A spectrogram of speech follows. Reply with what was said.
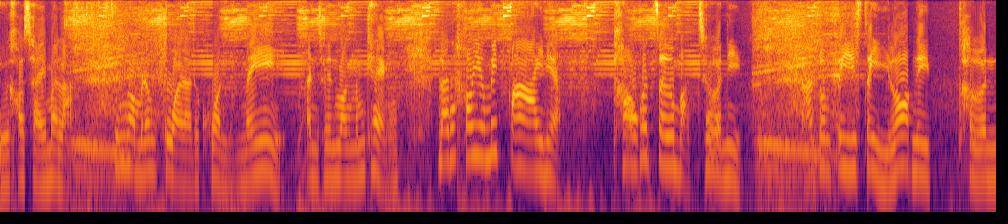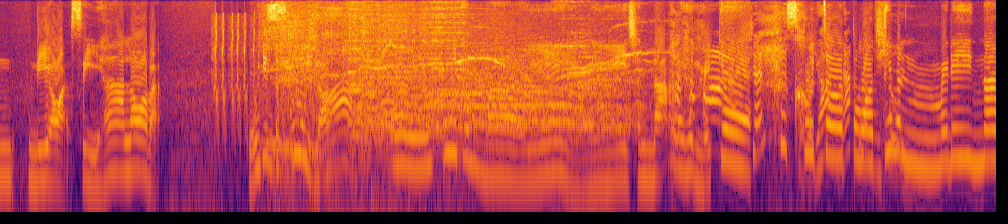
อเขาใช้มาละ ซึ่งเราไม่ต้องกลัวนะทุกคน นี่อัญเชิญวังน้ำแข็ง แล้วถ้าเขายังไม่ตายเนี่ย เขาก็เจอบัตรเชิญอีกการโจมตีสี่รอบในเทิร์นเดียวอะสี่ห้ารอบอะโอ้ยยังจะพูดอีกเหรอเออพูดทำไม นี่ชนะเลยเห็นไหมแก คือเจอตัวที่มันไม่ได้น่า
